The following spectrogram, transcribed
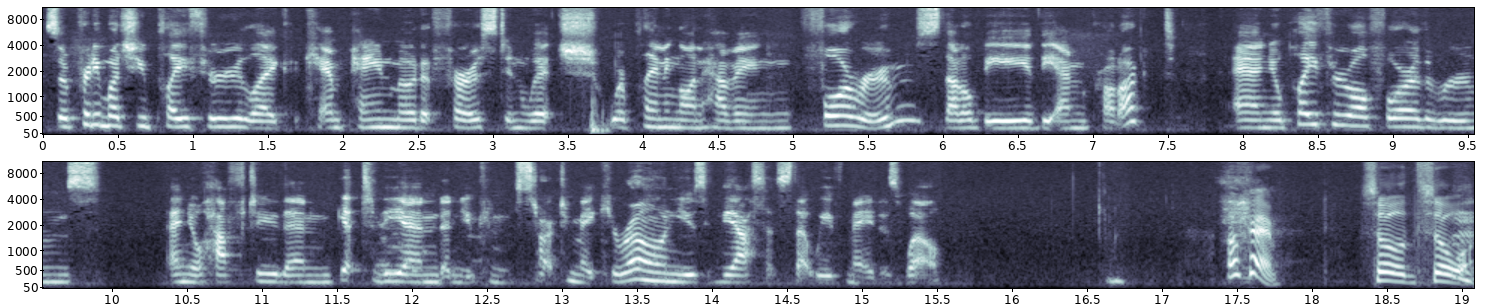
so, pretty much you play through like a campaign mode at first, in which we're planning on having four rooms. That'll be the end product and you'll play through all four of the rooms and you'll have to then get to the end and you can start to make your own using the assets that we've made as well Okay. So so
